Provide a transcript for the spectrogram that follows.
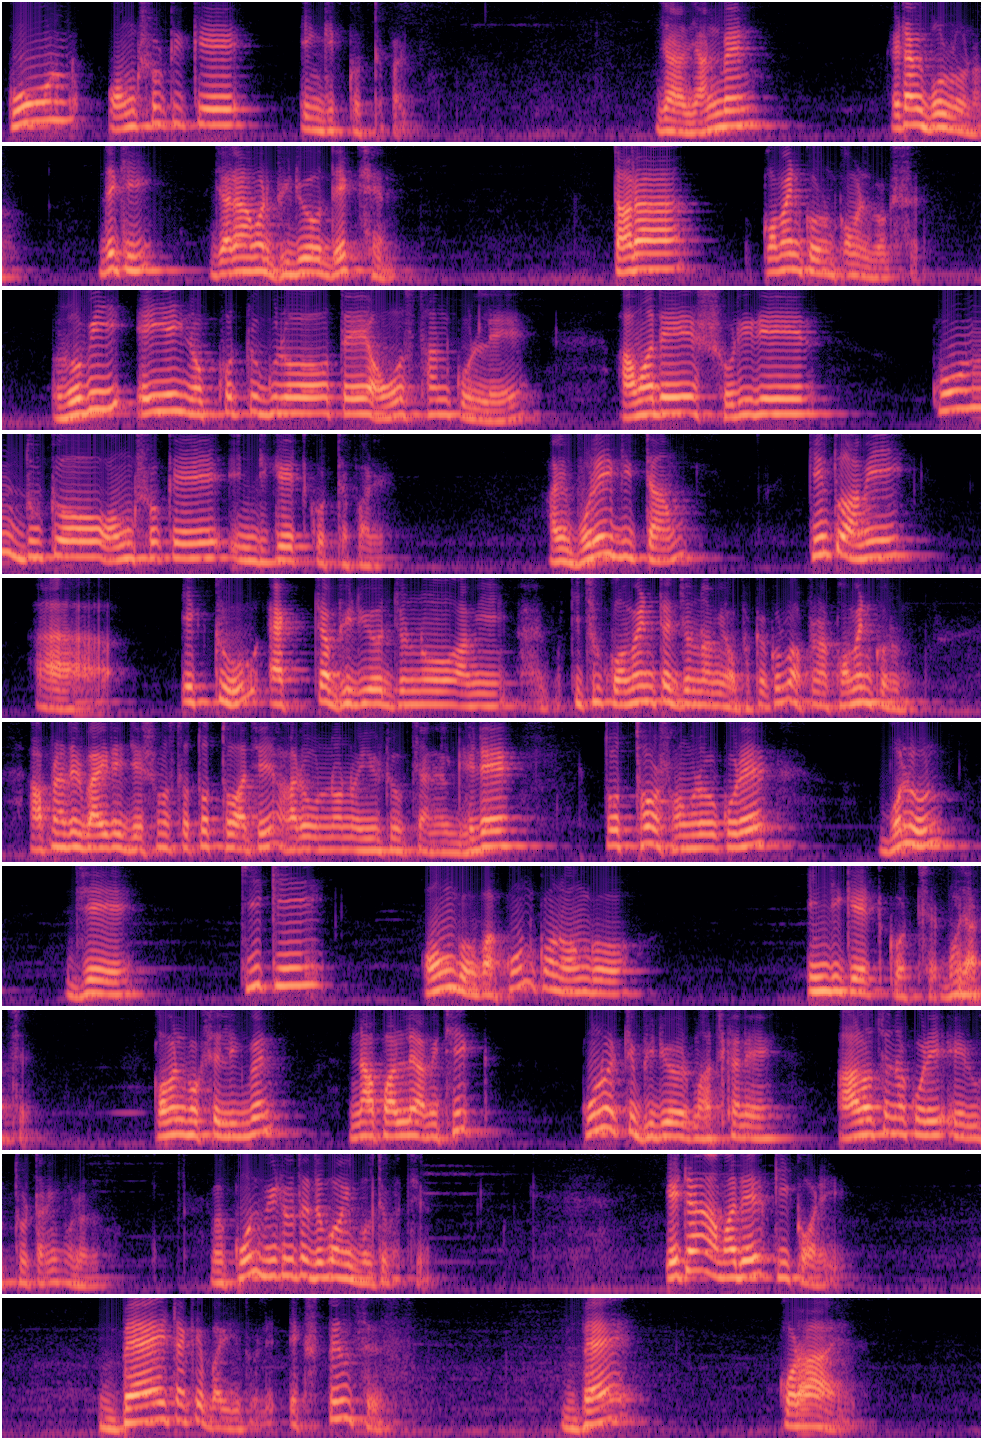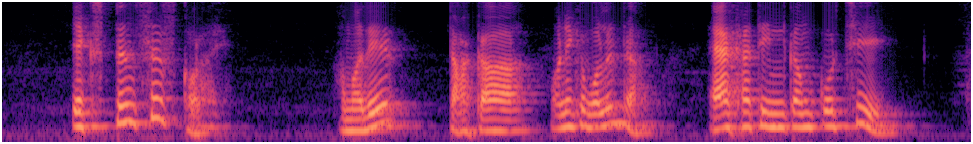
কোন অংশটিকে ইঙ্গিত করতে পারি। যারা জানবেন, এটা আমি বলব না। দেখি যারা আমার ভিডিও দেখছেন, তারা কমেন্ট করুন কমেন্ট বক্সে রবি, এই এই নক্ষত্রগুলোতে অবস্থান করলে আমাদের শরীরের কোন দুটো অংশকে ইন্ডিকেট করতে পারে? আমি বলেই দিতাম, কিন্তু আমি একটু একটা ভিডিওর জন্য আমি, কিছু কমেন্টের জন্য আমি অপেক্ষা করব। আপনারা কমেন্ট করুন। আপনাদের বাইরে যে সমস্ত তথ্য আছে, আরও অন্যান্য ইউটিউব চ্যানেল ঘেটে তথ্য সংগ্রহ করে বলুন যে কি কি অঙ্গ বা কোন কোন অঙ্গ ইন্ডিকেট করছে, বোঝাচ্ছে। কমেন্ট বক্সে লিখবেন। না পারলে আমি ঠিক কোনো একটি ভিডিওর মাঝখানে আলোচনা করে এর উত্তরটা আমি বলে দেবো। এবার কোন ভিডিওতে দেবো আমি বলতে পারছি না। এটা আমাদের কি করে? ব্যয়টাকে বাড়িয়ে তোলে এক্সপেন্সেস ব্যয় করায় এক্সপেন্সেস করায়। আমাদের টাকা, অনেকে বলেন না, এক হাতে ইনকাম করছি,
